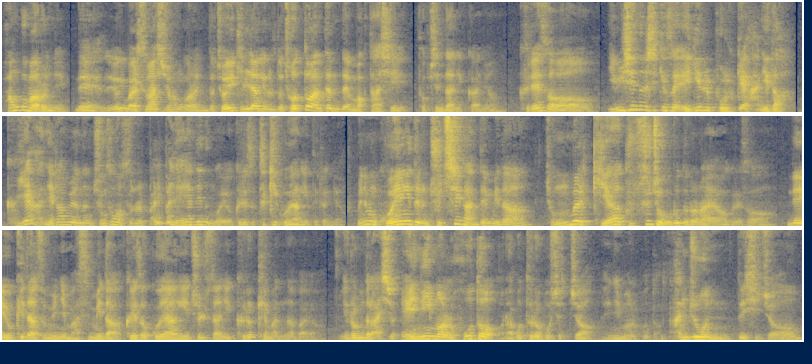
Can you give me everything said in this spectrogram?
황구마루님, 네, 여기 말씀하시죠, 황구마루님도. 저희 길냥이들도 젖도 안 뗐는데 막 다시 덮친다니까요. 그래서 임신을 시켜서 아기를 볼 게 아니다. 그게 아니라면은 중성화술을 빨리빨리 해야 되는 거예요. 그래서 특히 고양이들은요. 왜냐면 고양이들은 주치가 안 됩니다. 정말 기하급수적으로 늘어나요. 그래서 네, 요키다수미님 맞습니다. 그래서 고양이 출산이 그렇게 많나 봐요. 여러분들 아시죠? 애니멀 호더라고 들어보셨죠? 애니멀 호더. 안 좋은 뜻이죠.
